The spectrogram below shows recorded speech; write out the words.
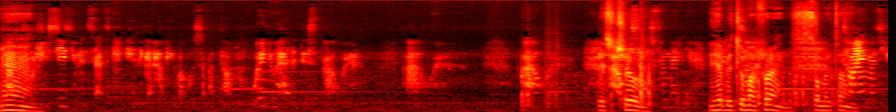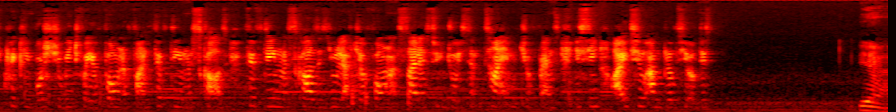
Man. before she sees you and says, Hey, look at Hakibaku Sabata. Where you headed this hour? Hour. Hour. Hour true. You have been to my friends so many times. Time time with your friends. You see, I too am guilty of this. Yeah.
